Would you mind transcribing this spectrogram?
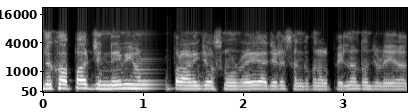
ਦੇਖੋ, ਆਪਾਂ ਜਿੰਨੇ ਵੀ ਹੁਣ ਪੁਰਾਣੀ ਜੋ ਸੁਣ ਰਹੇ ਆ, ਜਿਹੜੇ ਸੰਗਤ ਨਾਲ ਪਹਿਲਾਂ ਤੋਂ ਜੁੜੇ ਆ,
